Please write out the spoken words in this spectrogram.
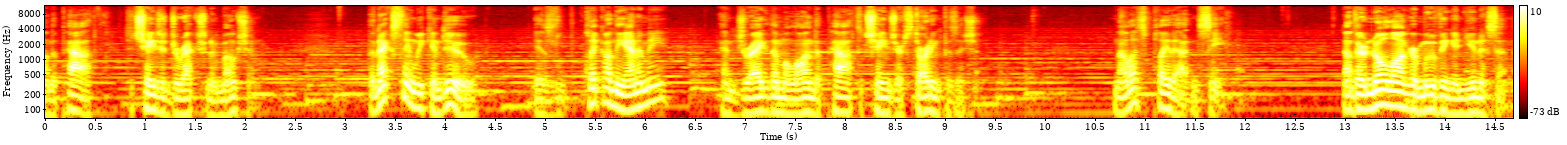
on the path to change the direction of motion. The next thing we can do is click on the enemy and drag them along the path to change their starting position. Now let's play that and see. Now they're no longer moving in unison.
